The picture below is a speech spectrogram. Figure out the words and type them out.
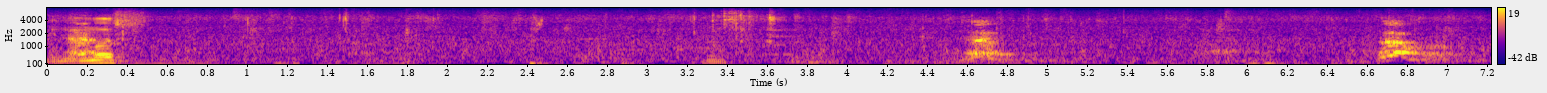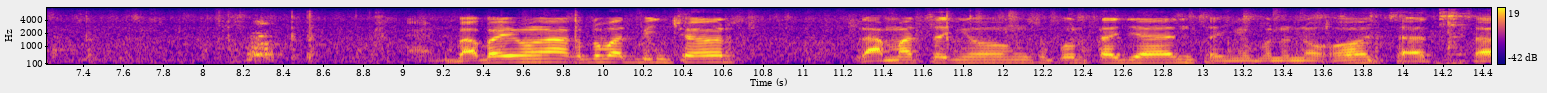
Dinamos. Bye-bye mga katubad adventure. Salamat sa inyong suporta dyan, sa inyong panonood, sa, sa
